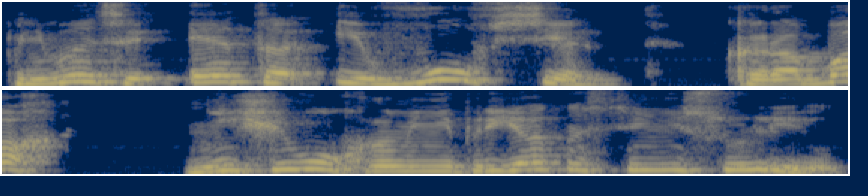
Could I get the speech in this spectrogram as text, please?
понимаете, это и вовсе Карабах ничего, кроме неприятностей, не сулил.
